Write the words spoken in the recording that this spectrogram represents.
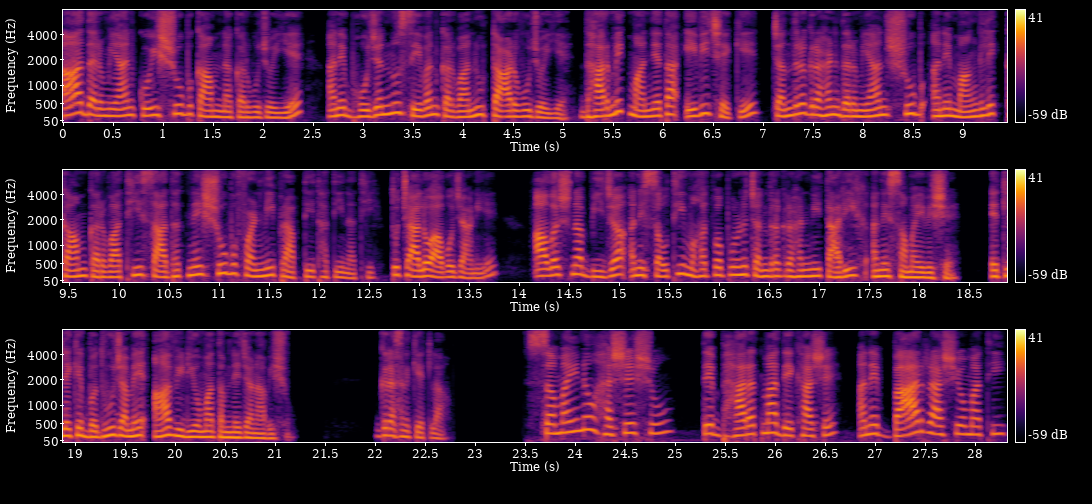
આ દરમિયાન કોઈ શુભ કામ ન કરવું જોઈએ અને ભોજનનું સેવન કરવાનું ટાળવું જોઈએ. ધાર્મિક માન્યતા એવી છે કે ચંદ્રગ્રહણ દરમિયાન શુભ અને માંગલિક કામ કરવાથી સાધકને શુભ ફળની પ્રાપ્તિ થતી નથી. તો ચાલો આવો જાણીએ આ વર્ષના બીજા અને સૌથી મહત્વપૂર્ણ ચંદ્રગ્રહણની તારીખ અને સમય વિશે. એટલે કે બધું જ અમે આ વિડીયોમાં તમને જણાવીશું. ગ્રહણ કેટલા? સમયનું હશે શું? તે ભારતમાં દેખાશે અને બાર રાશિઓમાંથી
